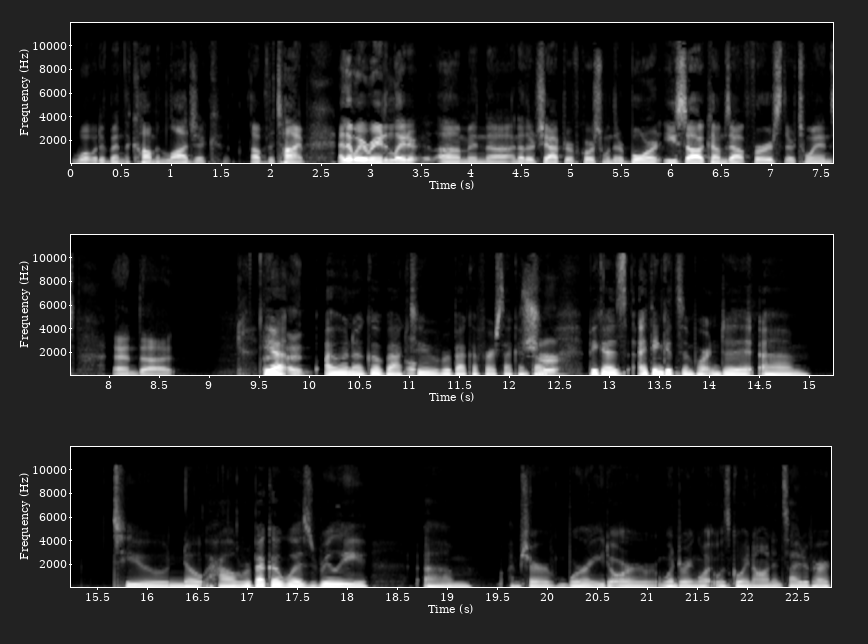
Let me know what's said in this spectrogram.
what would have been the common logic of the time. And then we read in later um, in uh, another chapter, of course, when they're born, Esau comes out first. They're twins, and uh, Yeah, and- I want to go back Oh. to Rebecca for a second, though. sure, because I think it's important to um, to note how Rebecca was really, um, I'm sure, worried or wondering what was going on inside of her.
